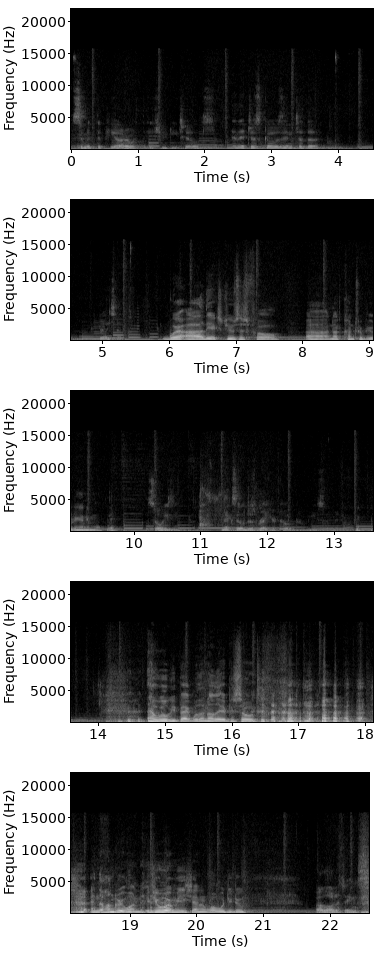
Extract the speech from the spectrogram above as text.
Submit the PR with the issue details, and it just goes into the release note. Where are the excuses for uh, not contributing anymore? Yeah, so easy. Next, it'll just write your code when you submit. And we'll be back with another episode. and the hungry one. If you were me, Shannon, what would you do? A lot of things.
